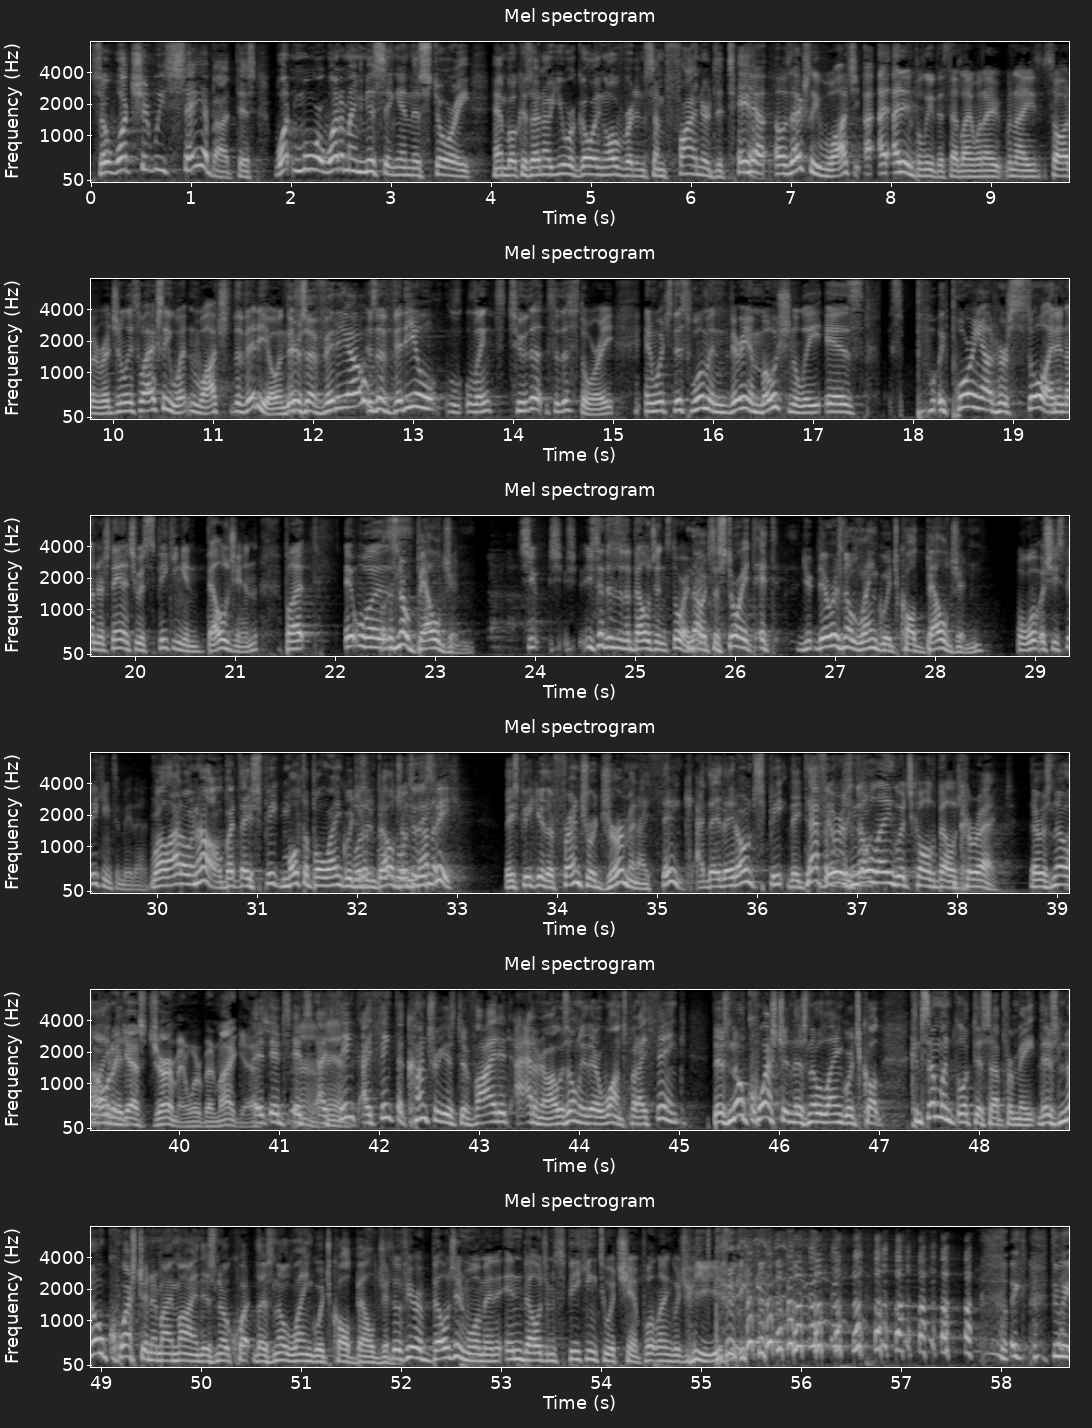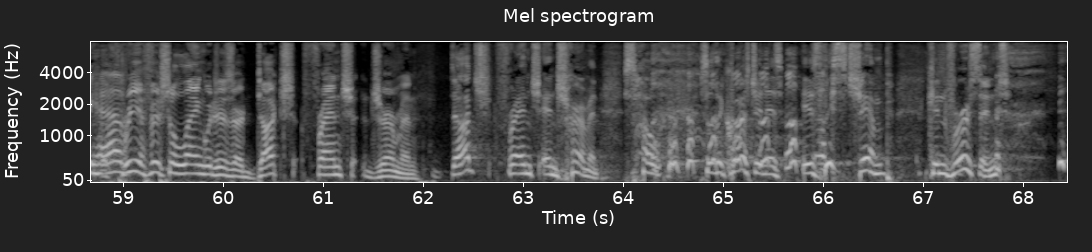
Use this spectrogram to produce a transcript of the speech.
So, what should we say about this? What more? What am I missing in this story, Hembo? Because I know you were going over it in some finer detail. Yeah, I was actually watching. I, I, didn't believe this headline when I when I saw it originally, so I actually went and watched the video. And there's a video. There's a video linked to the to the story in which this woman very emotionally is pouring out her soul. I didn't understand she was speaking in Belgian, but it was. Well, there's no Belgian. She, she, you said this was a Belgian story. No, right? it's a story. It, it, you, there is no language called Belgian. Well, what was she speaking to me then? Well, I don't know, but they speak multiple languages what, in Belgium. What do they speak? They speak either French or German, I think. They, they don't speak. They definitely. There is no language called Belgian. Correct. There was no. I would have guessed German. Would have been my guess. It, it's. It's. Oh, I man. think. I think the country is divided. I don't know. I was only there once, but I think there's no question. There's no language called. Can someone look this up for me? There's no question in my mind. There's no. There's no language called Belgian. So if you're a Belgian woman in Belgium speaking to a chimp, what language are you using? like, do we have the three official languages are Dutch, French, German. Dutch, French, and German. So, so the question is: Is this chimp conversant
